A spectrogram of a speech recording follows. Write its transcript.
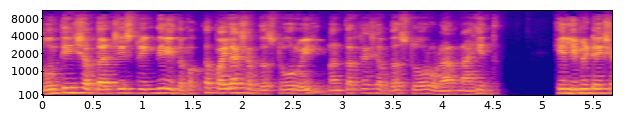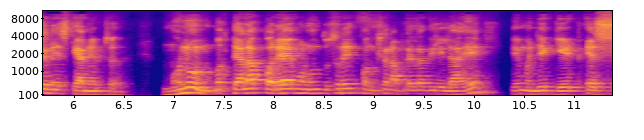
दोन तीन शब्दांची स्ट्रिंग दिली तर फक्त पहिला शब्द स्टोअर होईल नंतरचे शब्द स्टोअर होणार नाहीत. हे लिमिटेशन आहे स्कॅनएपचं म्हणून मग त्याला पर्याय म्हणून दुसरं एक फंक्शन आपल्याला दिलेलं आहे ते म्हणजे गेट एस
